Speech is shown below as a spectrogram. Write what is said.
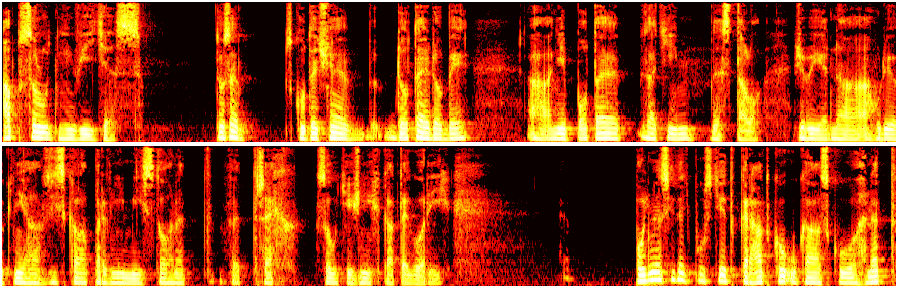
absolutní vítěz. To se skutečně do té doby a ani poté zatím nestalo, že by jedna audiokniha získala první místo hned ve třech soutěžních kategoriích. Pojďme si teď pustit krátkou ukázku hned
